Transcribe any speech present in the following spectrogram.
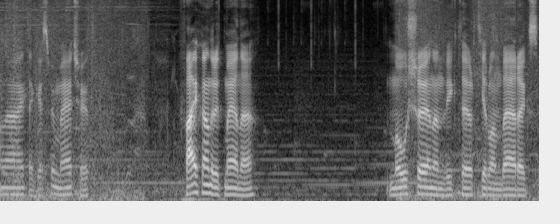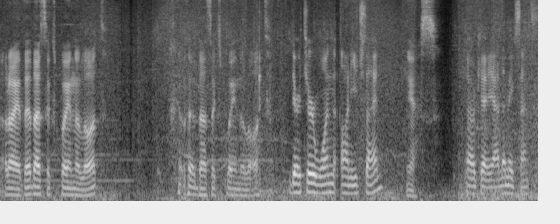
Alright, I guess we match it. 500 mana. Motion and Victor tier 1 barracks. Alright, that does explain a lot. that does explain a lot. They're tier one on each side. Yes. Okay, yeah, that makes sense.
